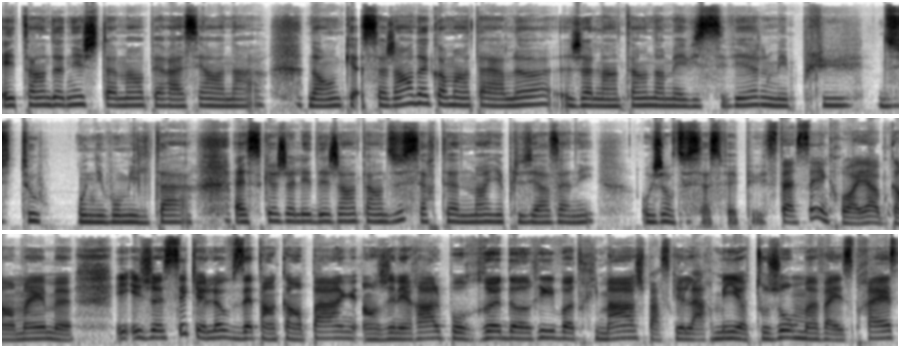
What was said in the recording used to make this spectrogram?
étant donné justement Opération Honneur. Donc, ce genre de commentaires-là, je l'entends dans ma vie civile, mais plus du tout au niveau militaire. Est-ce que je l'ai déjà entendu? Certainement, il y a plusieurs années. Aujourd'hui, ça se fait plus. C'est assez incroyable quand même. Et, je sais que là, vous êtes en campagne en général pour redorer votre image parce que l'armée a toujours mauvaise presse,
